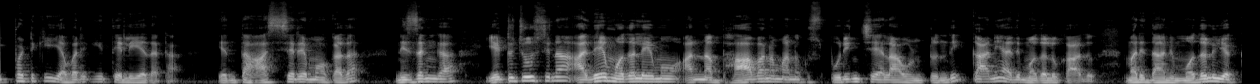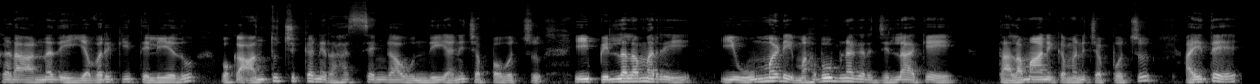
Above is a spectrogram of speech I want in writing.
ఇప్పటికీ ఎవరికీ తెలియదట. ఎంత ఆశ్చర్యమో కదా! నిజంగా ఎటు చూసినా అదే మొదలేమో అన్న భావన మనకు స్ఫురించేలా ఉంటుంది కానీ అది మొదలు కాదు. మరి దాని మొదలు ఎక్కడ అన్నది ఎవరికీ తెలియదు. ఒక అంతుచిక్కని రహస్యంగా ఉంది అని చెప్పవచ్చు. ఈ పిల్లల మరి ఈ ఉమ్మడి మహబూబ్నగర్ జిల్లాకే తలమానికమని చెప్పొచ్చు. అయితే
